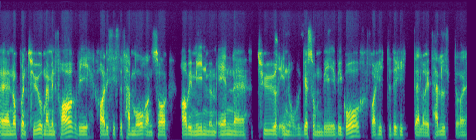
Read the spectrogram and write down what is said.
nå på en tur med min far. Vi har De siste fem årene så har vi minimum én tur i Norge som vi, vi, går, fra hytte til hytte eller i telt. Og,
